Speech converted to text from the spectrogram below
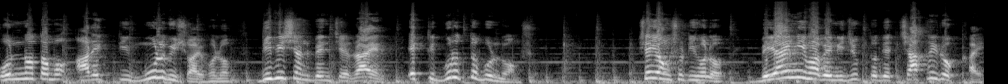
অন্যতম আরেকটি মূল বিষয় হলো ডিভিশন বেঞ্চের রায়ের একটি গুরুত্বপূর্ণ অংশ। সেই অংশটি হলো, বেআইনিভাবে নিযুক্তদের চাকরি রক্ষায়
